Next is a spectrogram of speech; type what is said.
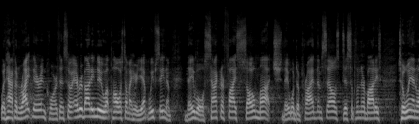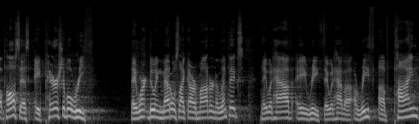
would happen right there in Corinth. And so everybody knew what Paul was talking about here. Yep, we've seen them. They will sacrifice so much, they will deprive themselves, discipline their bodies to win what Paul says a perishable wreath. They weren't doing medals like our modern Olympics. They would have a wreath. They would have a, a, wreath of pine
